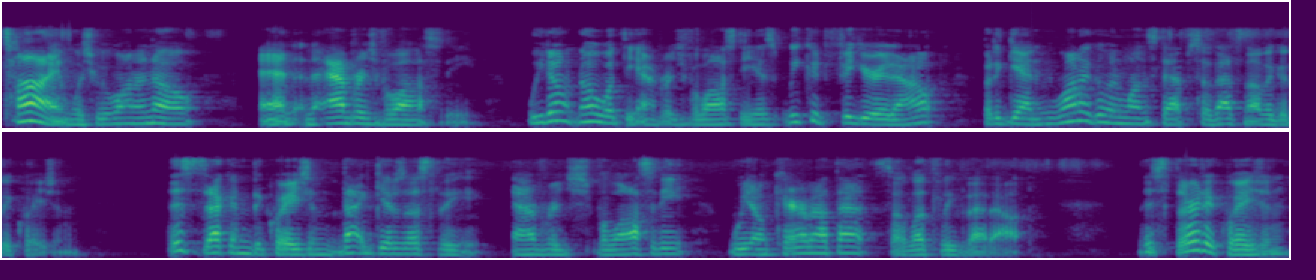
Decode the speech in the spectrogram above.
time, which we want to know, and an average velocity. We don't know what the average velocity is. We could figure it out, but again, we want to go in one step, so that's not a good equation. This second equation, that gives us the average velocity. We don't care about that, so let's leave that out. This third equation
